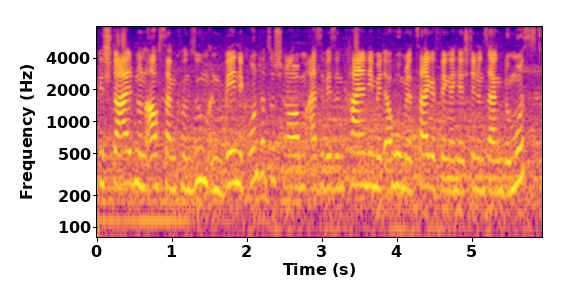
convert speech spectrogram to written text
gestalten und auch seinen Konsum ein wenig runterzuschrauben. Also wir sind keine, die mit erhobenem Zeigefinger hier stehen und sagen, du musst.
